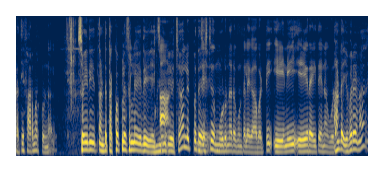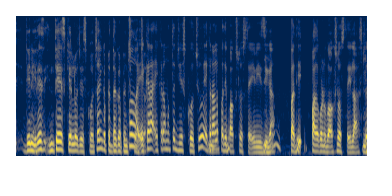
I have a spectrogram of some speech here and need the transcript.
ప్రతి ఫార్మర్కి ఉండాలి. సో ఇది అంటే తక్కువ ప్లేస్లో ఇది ఎగ్జిక్యూట్ చేయొచ్చా? లేకపోతే జస్ట్ మూడున్నర గుంటలే కాబట్టి ఏ ఏ రైతు అయినా కూడా అంటే ఎవరైనా దీన్ని ఇదే ఇంతే స్కేల్లో చేసుకోవచ్చా? ఇంకా పెద్దగా పెంచుకోవచ్చా? ఎకరా ఎకరా మొత్తం చేసుకోవచ్చు. ఎకరాల పది బాక్సులు వస్తాయి ఈజీగా పది పదకొండు బాక్సులు వస్తాయి లాస్ట్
